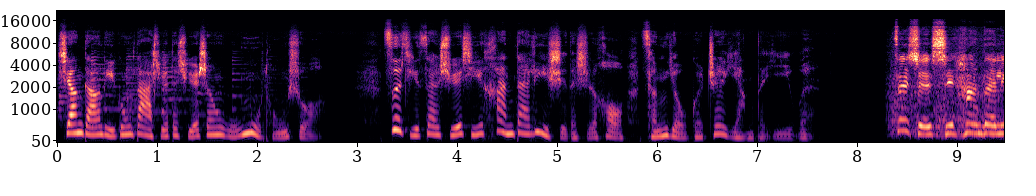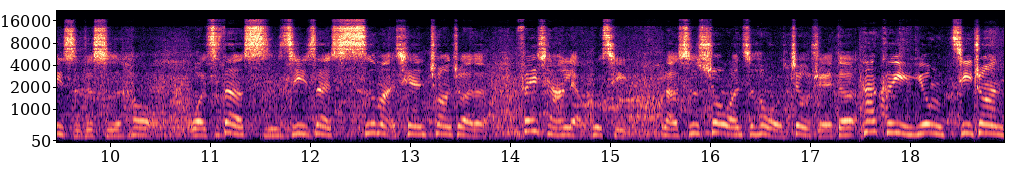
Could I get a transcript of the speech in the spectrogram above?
香港理工大学的学生吴牧童说，自己在学习汉代历史的时候，曾有过这样的疑问。在学习汉代历史的时候，我知道《史记》在司马迁创作的非常了不起。老师说完之后，我就觉得他可以用纪传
